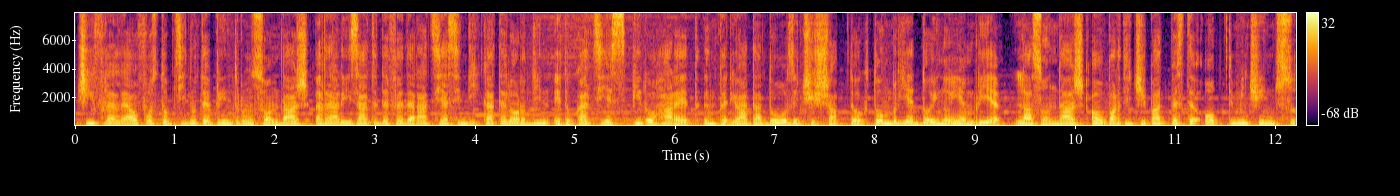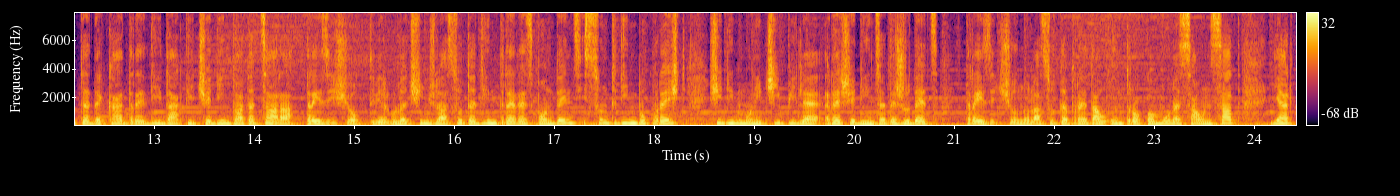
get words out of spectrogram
Cifrele au fost obținute printr-un sondaj realizat de Federația Sindicatelor din Educație Spiro Haret în perioada 27 octombrie-2 noiembrie. La sondaj au participat peste 8500 de cadre din didactice din toată țara. 38,5% dintre respondenți sunt din București și din municipiile reședință de județ. 31% predau într-o comună sau în sat, iar 30,5%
